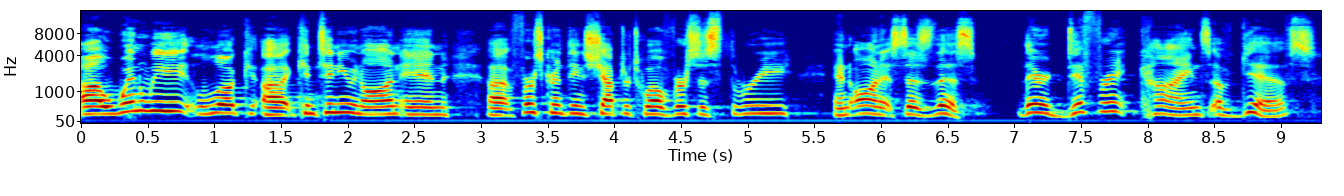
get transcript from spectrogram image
uh, when we look, uh, continuing on in uh, 1 Corinthians chapter 12, verses 3 and on, it says this There are different kinds of gifts,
